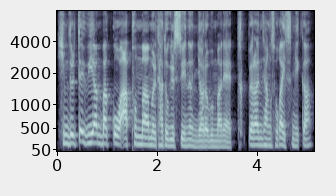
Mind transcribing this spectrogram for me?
힘들 때 위안받고 아픈 마음을 다독일 수 있는 여러분만의 특별한 장소가 있습니까?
